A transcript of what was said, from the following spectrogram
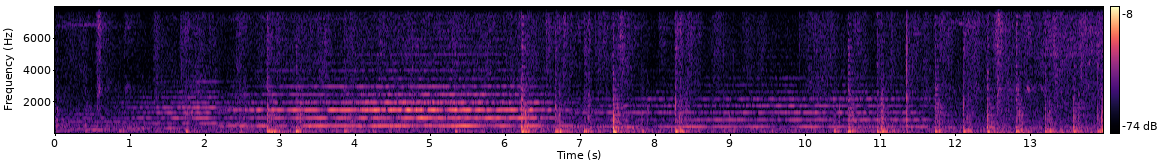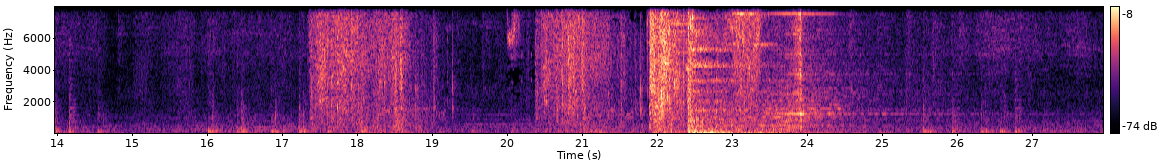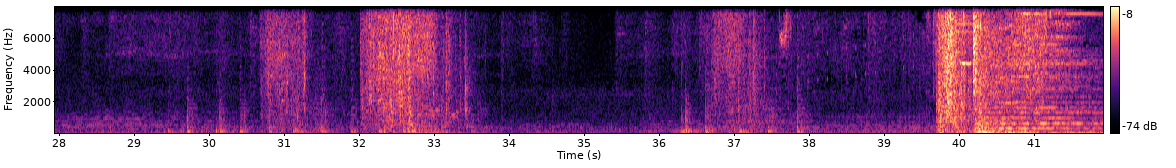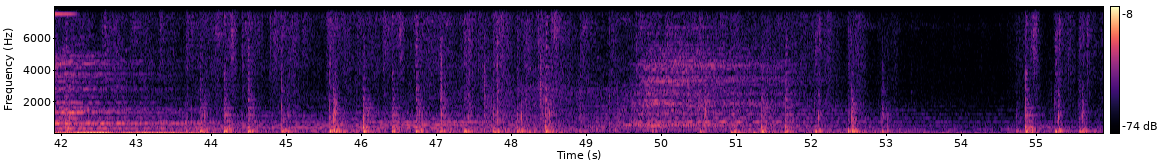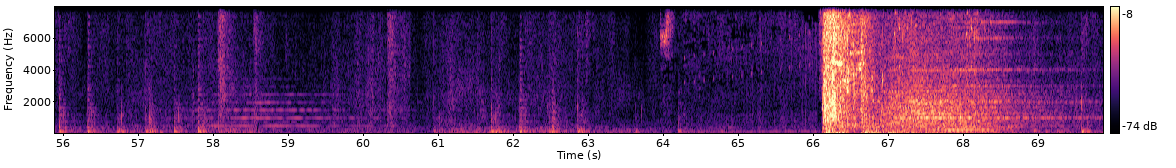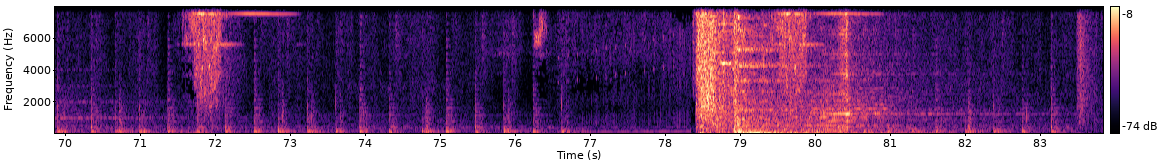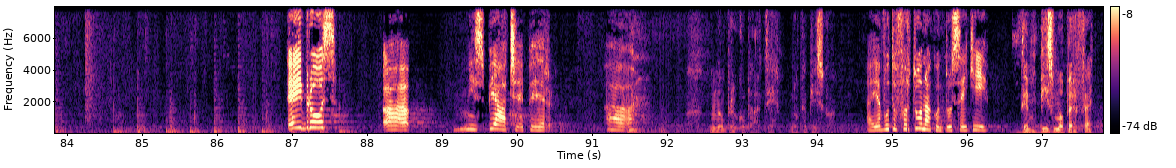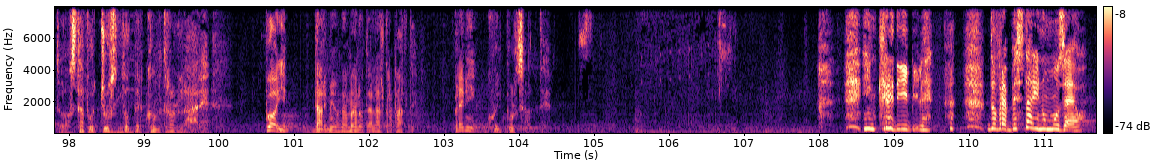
Ehi Bruce! Uh, mi spiace per... uh, Non preoccuparti, lo capisco. hai avuto fortuna con tu sai chi? Tempismo perfetto, stavo giusto per controllare. Puoi darmi una mano dall'altra parte? Premi quel pulsante. Incredibile! Dovrebbe stare in un museo.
